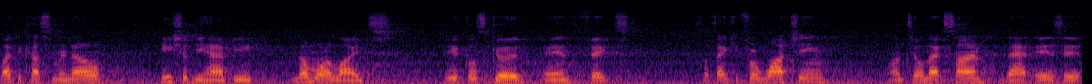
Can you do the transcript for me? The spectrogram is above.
let the customer know he should be happy no more lights vehicle's good and fixed so thank you for watching. Until next time that is it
